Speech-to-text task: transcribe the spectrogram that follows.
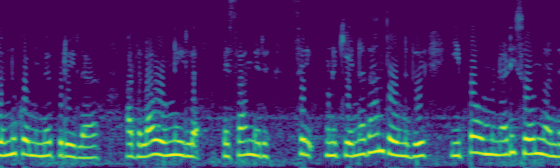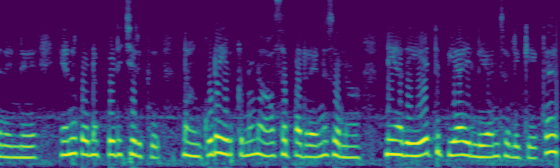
ஜுன்னுக்கு ஒன்றுமே புரியல. அதெல்லாம் ஒன்றும் இல்லை. பேசாமல் இரு. சரி உனக்கு என்ன தான் தோணுது? இப்போ முன்னாடி சோன் வந்து நின்று எனக்கு ஒன்று பிடிச்சிருக்கு. நான் கூட இருக்கணும்னு ஆசைப்பட்றேன்னு சொன்னான் நீ அதை ஏற்றுப்பியா இல்லையான்னு சொல்லி கேட்க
